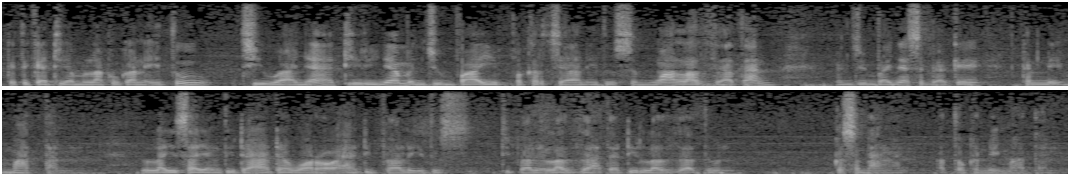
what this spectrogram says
Ketika dia melakukan itu, jiwanya, dirinya menjumpai pekerjaan itu semua lazatan, menjumpainya sebagai kenikmatan laisa yang tidak ada waroha di balik itu di balik lazah tadi lazatun kesenangan atau kenikmatan.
